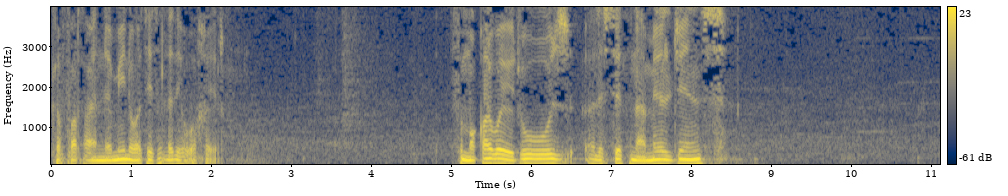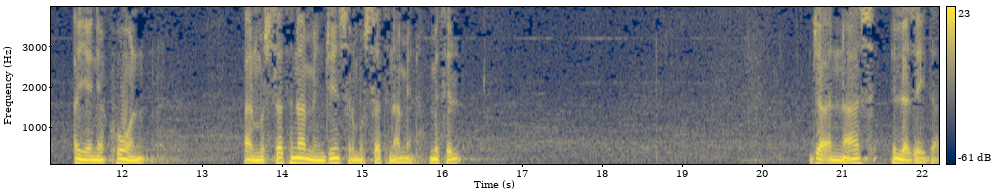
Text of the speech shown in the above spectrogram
كفرت عن اليمين وأتيت الذي هو خير. ثم قال ويجوز الاستثناء من الجنس أي أن يكون المستثنى من جنس المستثنى منه مثل جاء الناس إلا زيدا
